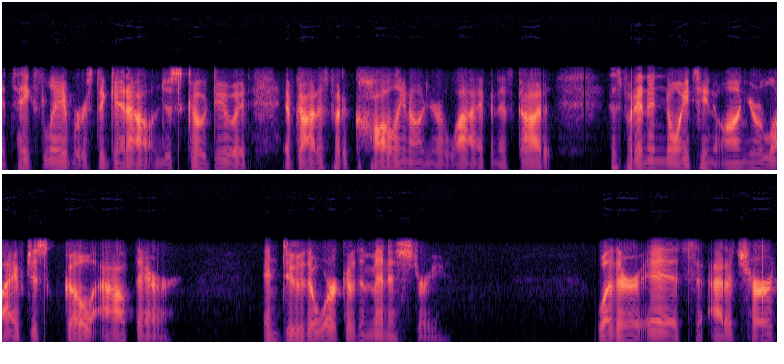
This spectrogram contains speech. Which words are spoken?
it takes laborers to get out and just go do it. If God has put a calling on your life and if God has put an anointing on your life, just go out there and do the work of the ministry. Whether it's at a church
